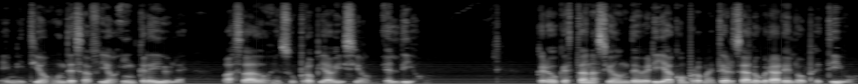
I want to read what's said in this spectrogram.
emitió un desafío increíble basado en su propia visión. Él dijo, creo que esta nación debería comprometerse a lograr el objetivo,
